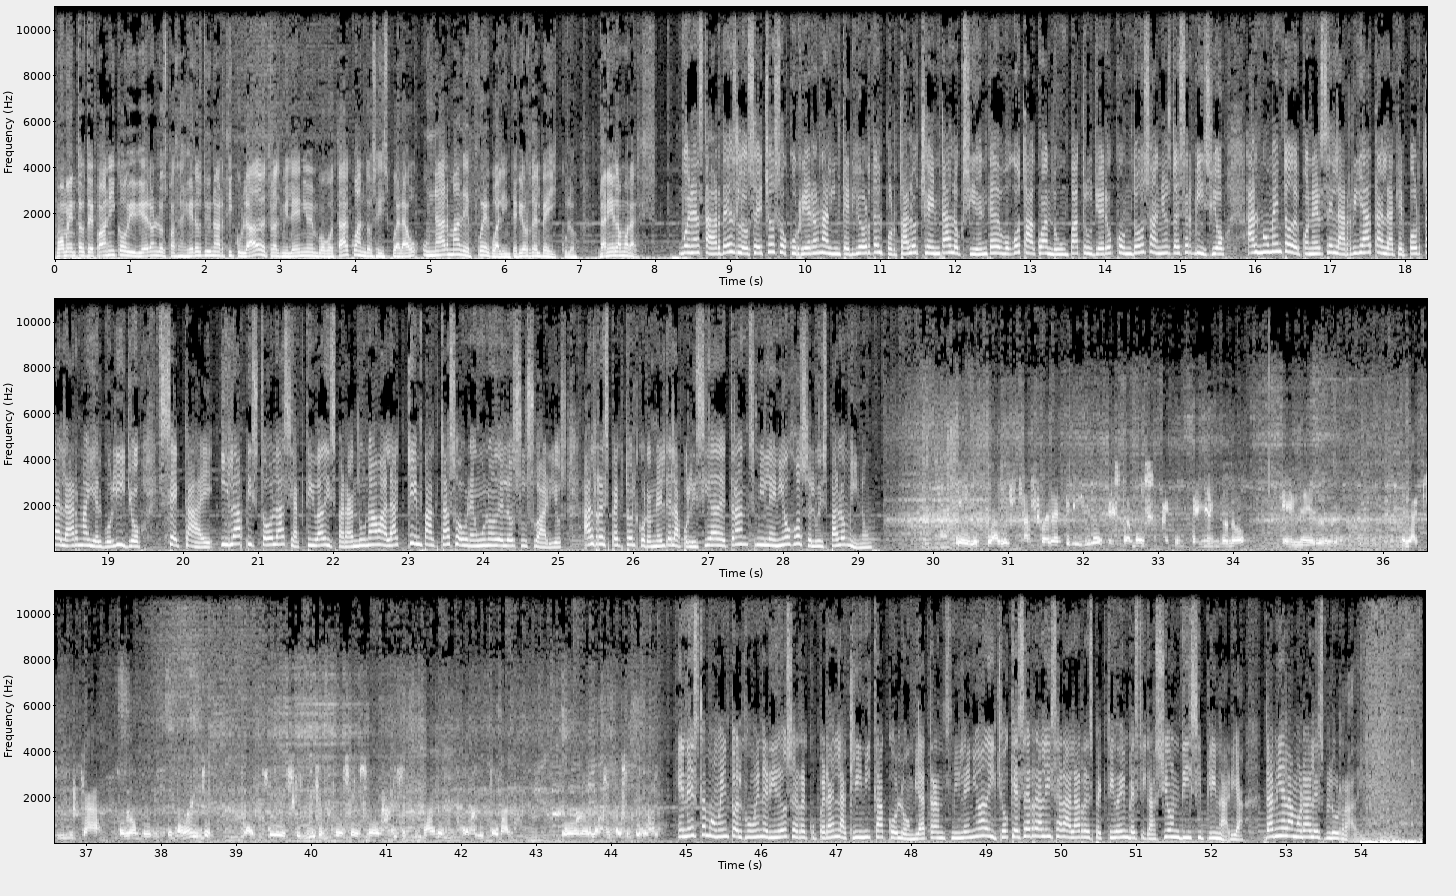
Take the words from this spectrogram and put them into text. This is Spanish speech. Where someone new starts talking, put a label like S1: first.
S1: Momentos de pánico vivieron los pasajeros de un articulado de Transmilenio en Bogotá cuando se disparó un arma de fuego al interior del vehículo. Daniela Morales.
S2: Buenas tardes. Los hechos ocurrieron al interior del portal 80 al occidente de Bogotá cuando un patrullero con dos años de servicio, al momento de ponerse la riata en la que porta el arma y el bolillo, se cae y la pistola se activa disparando una bala que impacta sobre uno de los usuarios. Al respecto, el coronel de la policía de Transmilenio, José Luis Palomino.
S3: El usuario está fuera de peligro, estamos acompañándolo en el en la clínica Colombo en este momento, ya que se un proceso disciplinario el conflicto por la situación
S2: En este momento el joven herido se recupera en la clínica Colombia. Transmilenio ha dicho que se realizará la respectiva investigación disciplinaria. Daniela Morales, Blue Radio.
